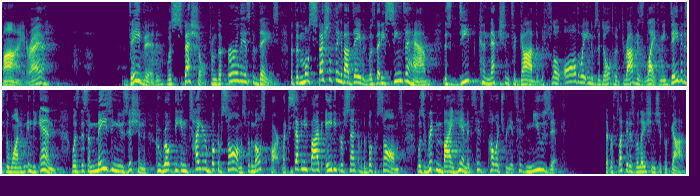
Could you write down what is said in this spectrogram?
fine, right? David was special from the earliest of days. But the most special thing about David was that he seemed to have this deep connection to God that would flow all the way into his adulthood throughout his life. I mean, David is the one who, in the end, was this amazing musician who wrote the entire book of Psalms for the most part. Like 75, 80% of the book of Psalms was written by him. It's his poetry, it's his music that reflected his relationship with God.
